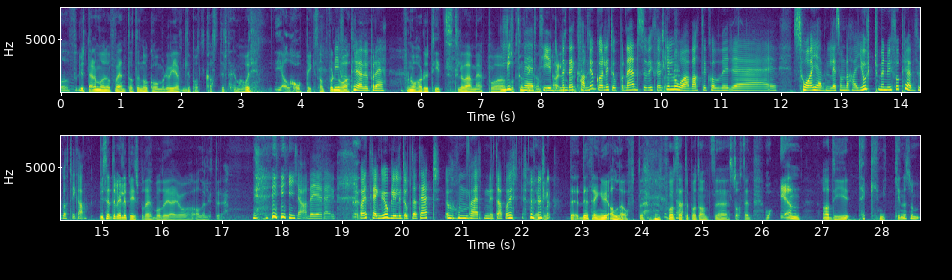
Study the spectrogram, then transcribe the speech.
og lytterne må jo forvente at nå kommer det jo jevnlig podkaster fremover. I all håp, ikke sant. For Vi nå, får prøve på det. for nå har du tid til å være med på Litt mer tid, Ja, men det kan tid. jo gå litt opp og ned, så vi skal ikke love at det kommer eh, så jevnlig som det har gjort. Men vi får prøve så godt vi kan. Vi setter veldig pris på det, både jeg og alle lyttere. ja, det gjør jeg jo. Og jeg trenger jo å bli litt oppdatert om verden utafor. Det, det, det trenger vi alle ofte, for å Ja. sette på et annet eh, ståsted. Og en av de teknikkene som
